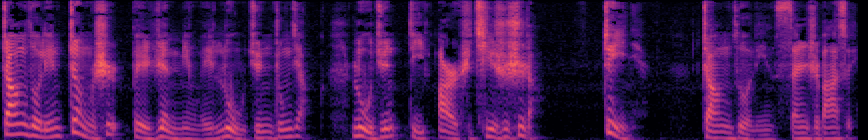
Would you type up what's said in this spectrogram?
张作霖正式被任命为陆军中将，陆军第二十七师师长。这一年，张作霖三十八岁。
